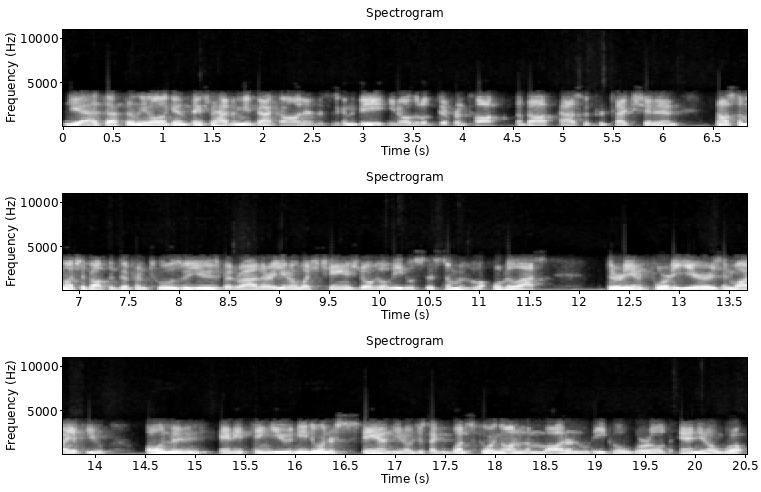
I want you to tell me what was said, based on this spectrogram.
Yeah, definitely. Well, again, thanks for having me back on. And this is going to be, you know, a little different talk about asset protection and not so much about the different tools we use, but rather, you know, what's changed over the legal system over the last 30 and 40 years and why if you own anything, you need to understand, you know, just like what's going on in the modern legal world and, you know, what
